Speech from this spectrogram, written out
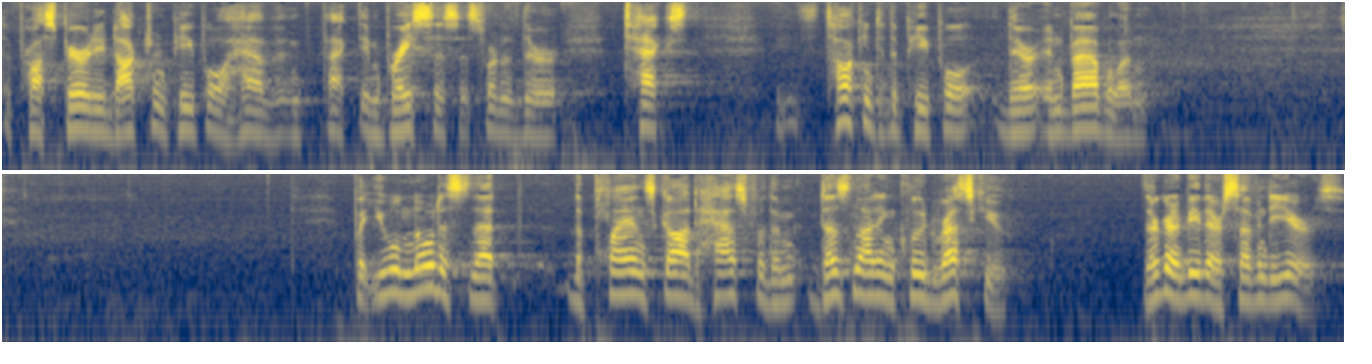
The prosperity doctrine people have, in fact, embraced this as sort of their text. He's talking to the people there in Babylon. But you will notice that the plans God has for them does not include rescue. They're going to be there 70 years.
